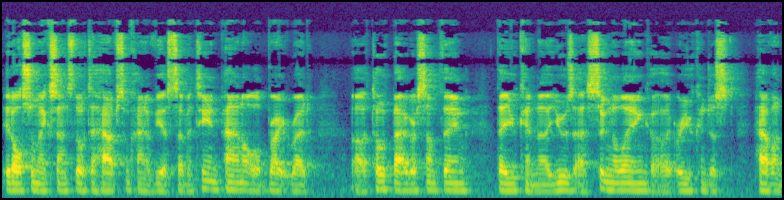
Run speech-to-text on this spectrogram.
It also makes sense though to have some kind of VS17 panel, a bright red uh, tote bag or something that you can uh, use as signaling, or you can just have on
